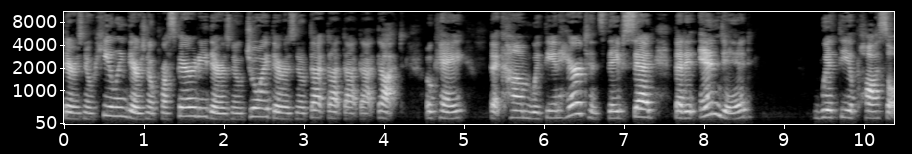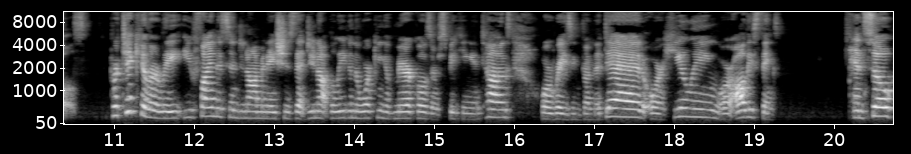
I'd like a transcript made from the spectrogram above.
there is no healing, there is no prosperity, there is no joy, there is no dot, dot, dot, dot, dot, okay, that come with the inheritance. They've said that it ended with the apostles. Particularly, you find this in denominations that do not believe in the working of miracles or speaking in tongues or raising from the dead or healing or all these things. And so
